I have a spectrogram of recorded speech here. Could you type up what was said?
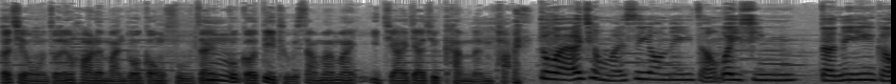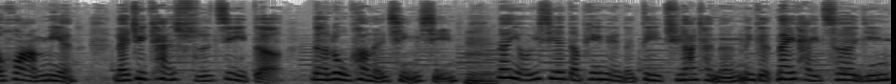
而且我们昨天花了蛮多功夫，在嗯 Google 地图上慢慢一家一家去看门牌。对，而且我们是用那一种卫星的那一个画面来去看实际的那个路况的情形。嗯，那有一些的偏远的地区，它可能那个那一台车已经。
